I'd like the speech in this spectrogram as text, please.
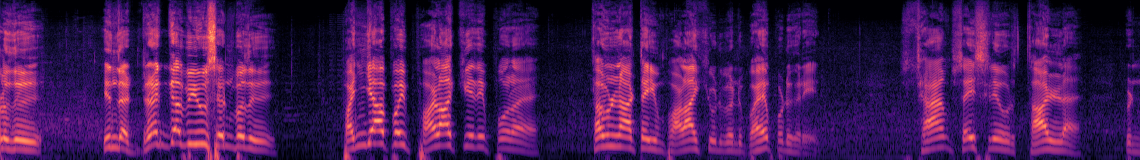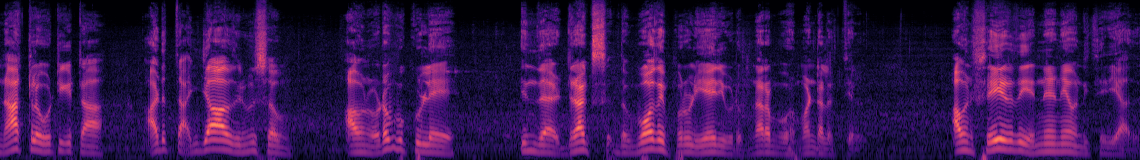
இப்பொழுது இந்த ட்ரக் அபியூஸ் என்பது பஞ்சாப்பை பாழாக்கியதைப் போல தமிழ்நாட்டையும் பாழாக்கிவிடும் என்று பயப்படுகிறேன். ஸ்டாம்ப் சைஸ்லேயே ஒரு தாளில் இப்படி நாக்கில் ஒட்டிக்கிட்டா அடுத்த அஞ்சாவது நிமிஷம் அவன் உடம்புக்குள்ளே இந்த ட்ரக்ஸ் இந்த போதைப் பொருள் ஏறிவிடும் நரம்பு மண்டலத்தில். அவன் செய்கிறது என்னன்னே அவனுக்கு தெரியாது.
